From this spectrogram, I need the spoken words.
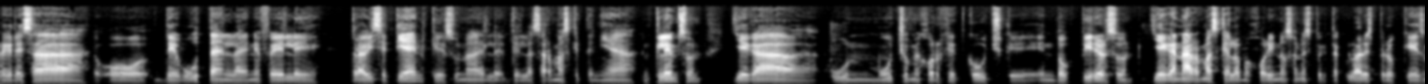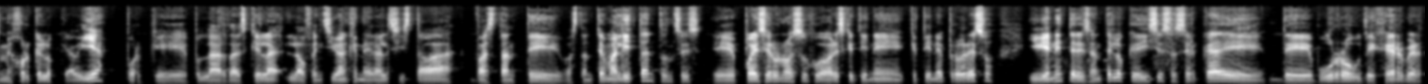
regresa o debuta en la NFL Travis Etienne, que es una de, las armas que tenía en Clemson, llega un mucho mejor head coach que en Doug Peterson, llegan armas que a lo mejor y no son espectaculares, pero que es mejor que lo que había, porque pues la verdad es que la, la ofensiva en general sí estaba bastante, bastante malita, entonces eh, puede ser uno de esos jugadores que tiene, que tiene progreso, y bien interesante lo que dices acerca de, de Burrow, de Herbert,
